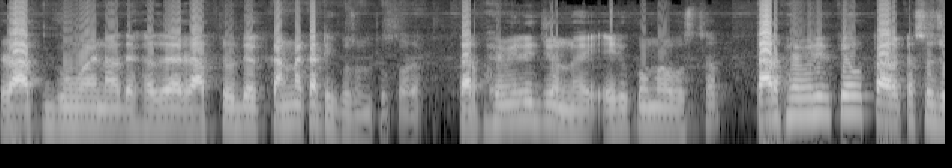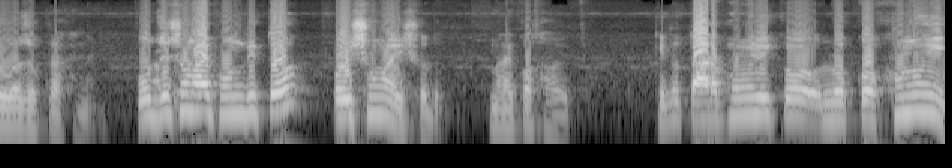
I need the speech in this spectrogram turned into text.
রাত ঘুমায় না, দেখা যায় রাত্রে ওদের কান্নাকাটি পর্যন্ত করে। তার ফ্যামিলির জন্য এরকম অবস্থা। তার ফ্যামিলির কেউ তার কাছে যোগাযোগ রাখে নাই। ও যে সময় ফোন দিত, ওই সময় শুধু। মানে কথা হইতো। কিন্তু তার ফ্যামিলি লোক কখনোই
